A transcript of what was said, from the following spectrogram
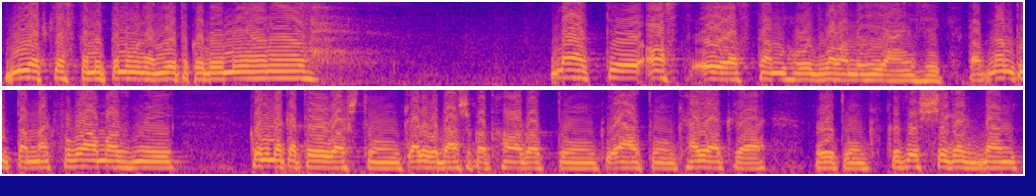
Miért kezdtem itt tanulni a Nyílt Akadémiánál? Mert azt éreztem, hogy valami hiányzik. Tehát nem tudtam megfogalmazni, könyveket olvastunk, előadásokat hallgattunk, jártunk helyekre, voltunk közösségekben.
